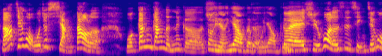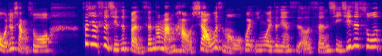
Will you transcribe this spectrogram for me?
然后结果我就想到了我刚刚的那个壮阳药的不要对取货的事情，结果我就想说这件事其实本身它蛮好笑，为什么我会因为这件事而生气？其实说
